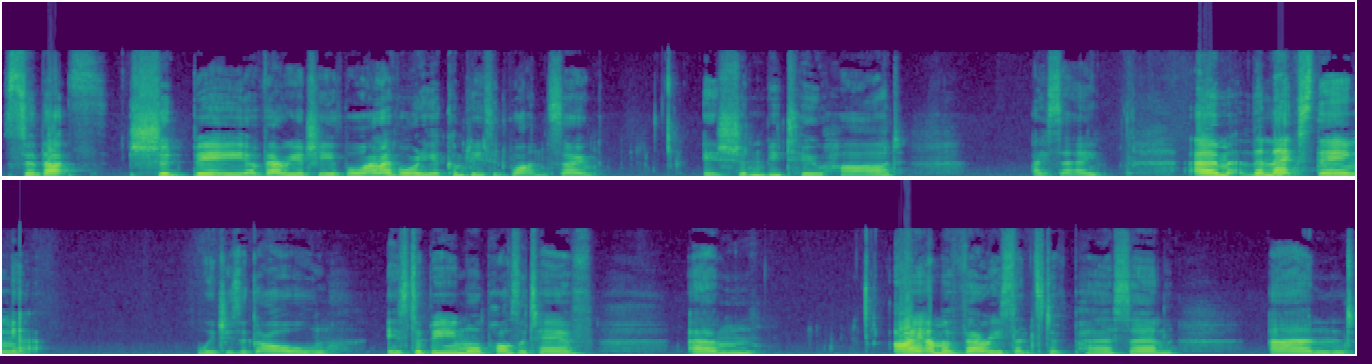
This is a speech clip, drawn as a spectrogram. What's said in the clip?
so that should be very achievable, and I've already completed one, so it shouldn't be too hard. I say. Um, the next thing, which is a goal, is to be more positive. Um, I am a very sensitive person and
